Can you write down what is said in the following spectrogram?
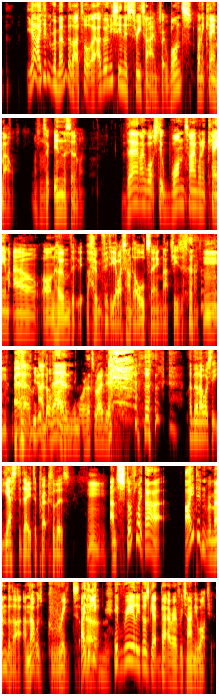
Yeah, I didn't remember that at all. Like, I've only seen this three times. Right, once when it came out, Mhm. so in the cinema. Then I watched it one time when it came out on home video. Home video. I sound old saying that. Jesus Christ. Mm. Um, You just and don't find it anymore. That's what I do. and then I watched it yesterday to prep for this, Mm. and stuff like that. I didn't remember that, and that was great. I think it, it really does get better every time you watch it.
